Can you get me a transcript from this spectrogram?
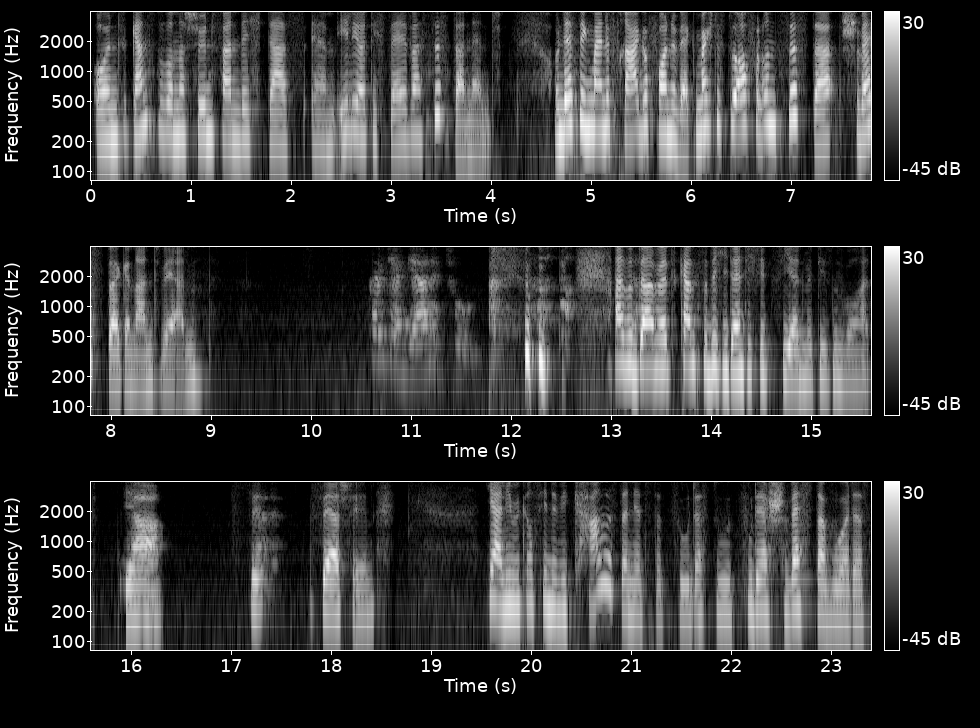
Und ganz besonders schön fand ich, dass ähm, Eliot dich selber Sister nennt. Und deswegen meine Frage vorneweg. Möchtest du auch von uns Sister, Schwester genannt werden? Könnt ihr gerne tun. also damit kannst du dich identifizieren mit diesem Wort. Ja. Sehr, sehr schön. Ja, liebe Christine, wie kam es denn jetzt dazu, dass du zu der Schwester wurdest,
